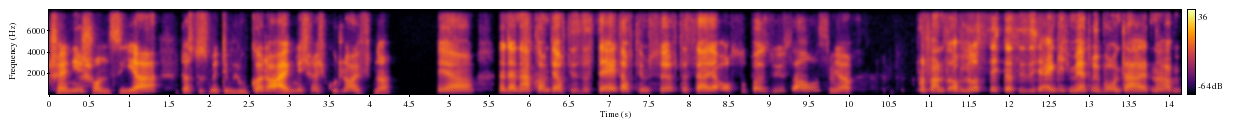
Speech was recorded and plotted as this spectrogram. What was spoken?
Jenny schon sehr, dass das mit dem Luca da eigentlich recht gut läuft, ne? Ja, na, danach kommt ja auch dieses Date auf dem Schiff, das sah ja auch super süß aus. Ja. Ich fand es auch lustig, dass sie sich eigentlich mehr drüber unterhalten haben,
